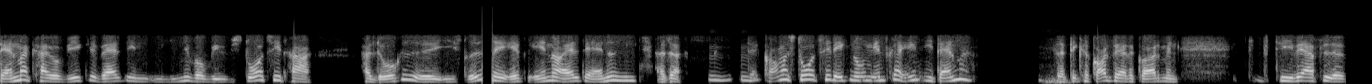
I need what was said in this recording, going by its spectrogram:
Danmark har jo virkelig valgt en linje, hvor vi stort set har, har lukket øh, i strid med FN og alt det andet. Altså, Mm, mm. der kommer stort set ikke nogen mennesker ind i Danmark. Eller det kan godt være, der gør det, men de i hvert fald,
